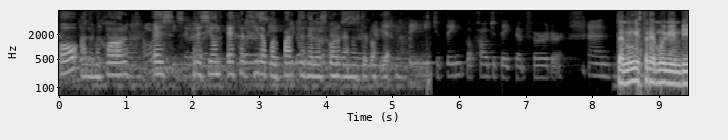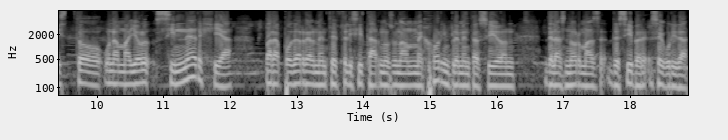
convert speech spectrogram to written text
o a lo mejor es presión ejercida por parte de los órganos de gobierno? También estaría muy bien visto una mayor sinergia para poder realmente felicitarnos una mejor implementación de las normas de ciberseguridad.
